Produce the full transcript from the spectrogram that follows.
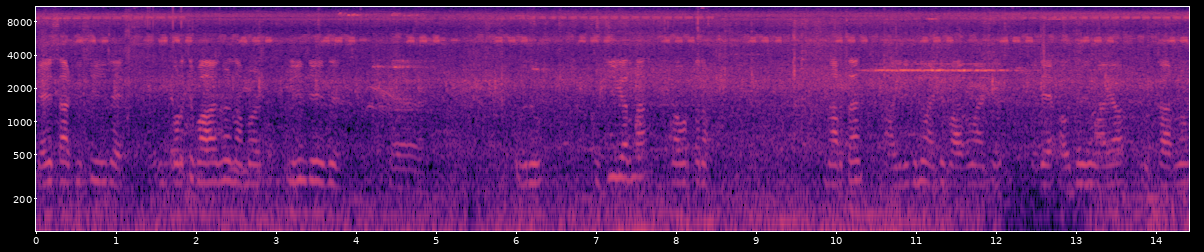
കെ എസ് ആർ ടി സിയിലെ കുറച്ച് ഭാഗങ്ങൾ നമ്മൾ ക്ലീൻ ചെയ്ത് ഒരു ശുചീകരണ പ്രവർത്തനം നടത്താൻ ആഗ്രഹിക്കുന്നു. അതിന്റെ ഭാഗമായിട്ട് എന്റെ ഔദ്യോഗികമായ ഉദ്ഘാടനം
